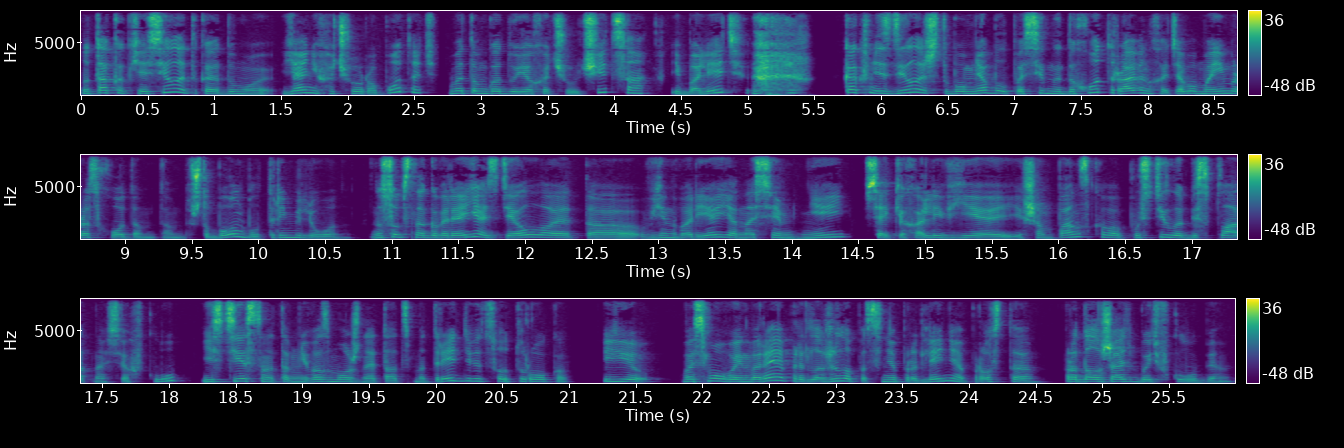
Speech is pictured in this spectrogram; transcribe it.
Но так как я села, я такая думаю, я не хочу работать в этом году, я хочу учиться и болеть. Как мне сделать, чтобы у меня был пассивный доход равен хотя бы моим расходам, там, чтобы он был 3 миллиона? Ну, собственно говоря, я сделала это в январе. Я на 7 дней всяких оливье и шампанского пустила бесплатно всех в клуб. Естественно, там невозможно это отсмотреть 900 уроков. И 8 января я предложила по цене продления просто продолжать быть в клубе.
